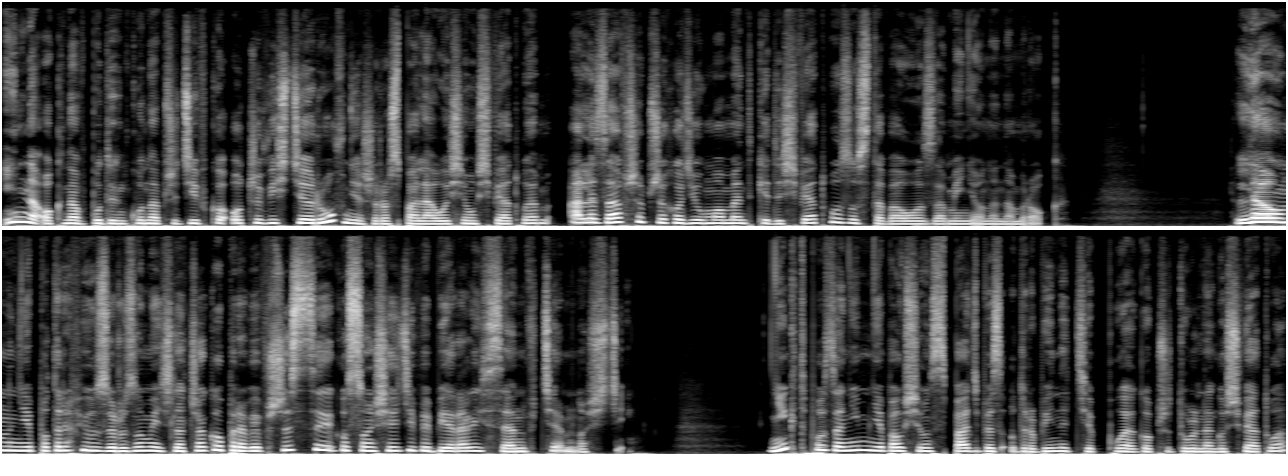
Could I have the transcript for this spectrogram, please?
Inne okna w budynku naprzeciwko oczywiście również rozpalały się światłem, ale zawsze przychodził moment, kiedy światło zostawało zamienione na mrok. Leon nie potrafił zrozumieć, dlaczego prawie wszyscy jego sąsiedzi wybierali sen w ciemności. Nikt poza nim nie bał się spać bez odrobiny ciepłego, przytulnego światła.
